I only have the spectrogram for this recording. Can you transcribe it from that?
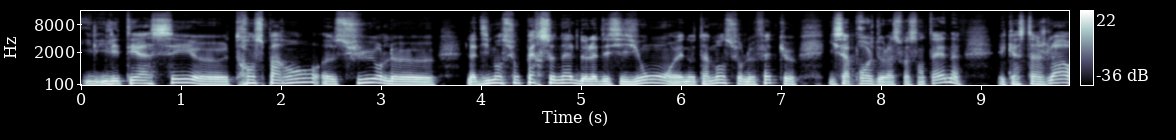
il, était assez euh, transparent sur le, la dimension personnelle de la décision et notamment sur le fait qu'il s'approche de la soixantaine et qu'à cet âge-là,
